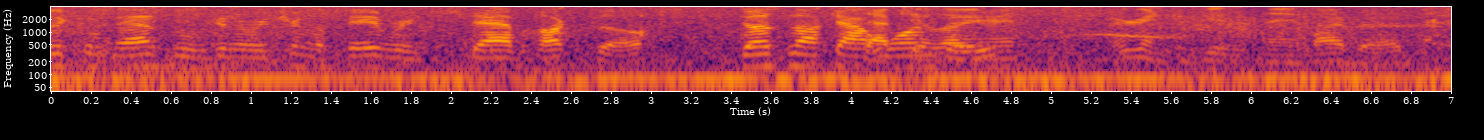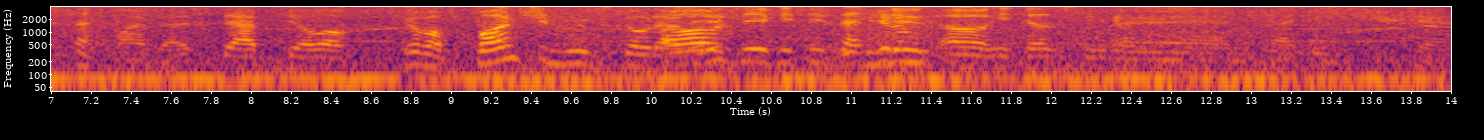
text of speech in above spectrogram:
Liquid Nazgul is going to return the favor and stab Huck though. Does knock out Stab one TLO, base. Gonna- You're getting confused with names. My bad. My bad. Stab TLO. We have a bunch of nukes go down. Oh, see if he sees that he gonna- nuke. Oh, he does see that. And I think can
